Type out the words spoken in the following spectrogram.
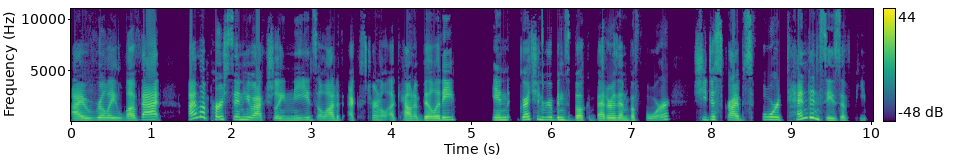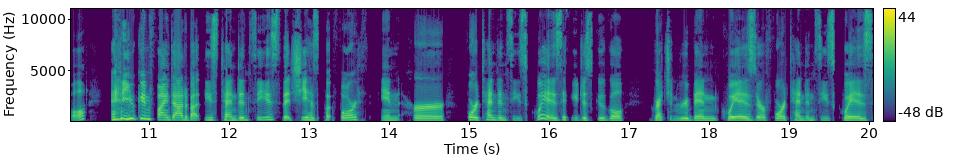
I really love that. I'm a person who actually needs a lot of external accountability in Gretchen Rubin's book, Better Than Before, she describes four tendencies of people. And you can find out about these tendencies that she has put forth in her Four Tendencies quiz. If you just Google Gretchen Rubin quiz or Four Tendencies quiz,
